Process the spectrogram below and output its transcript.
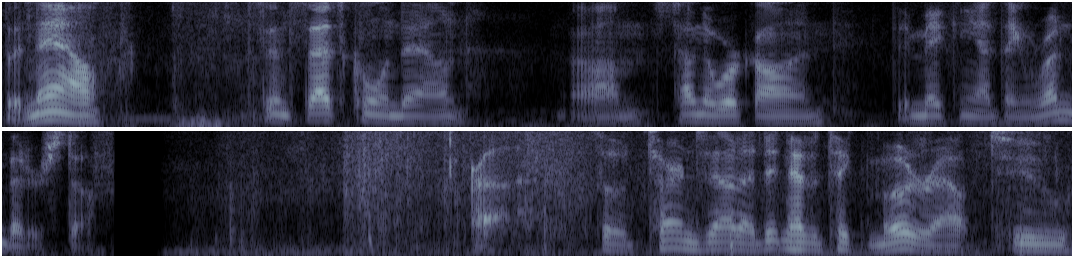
But now, since that's cooling down, um, it's time to work on the making that thing run better stuff. So it turns out I didn't have to take the motor out to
